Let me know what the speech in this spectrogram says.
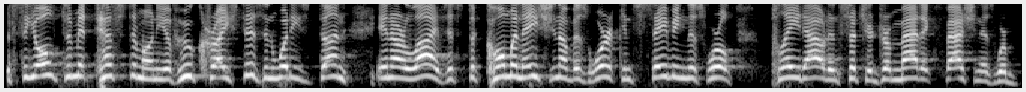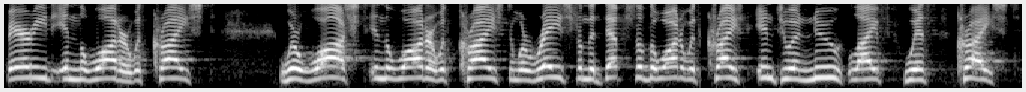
It's the ultimate testimony of who Christ is and what He's done in our lives. It's the culmination of His work in saving this world played out in such a dramatic fashion as we're buried in the water with Christ. We're washed in the water with Christ and we're raised from the depths of the water with Christ into a new life with Christ.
